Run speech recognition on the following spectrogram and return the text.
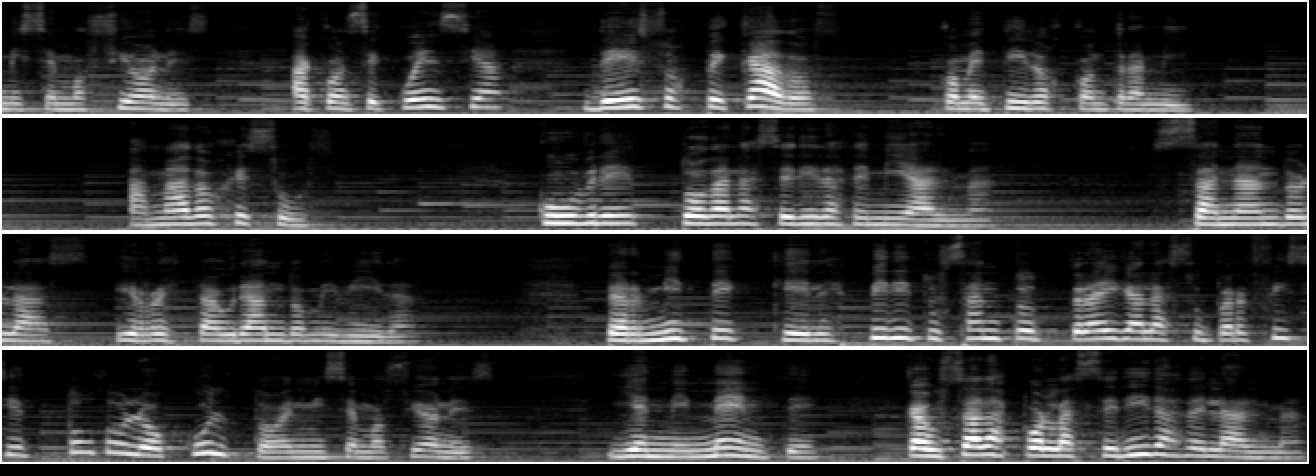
mis emociones, a consecuencia de esos pecados cometidos contra mí. Amado Jesús, cubre todas las heridas de mi alma, sanándolas y restaurando mi vida. Permite que el Espíritu Santo traiga a la superficie todo lo oculto en mis emociones y en mi mente causadas por las heridas del alma,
